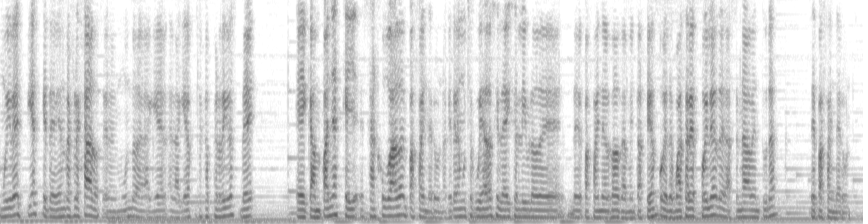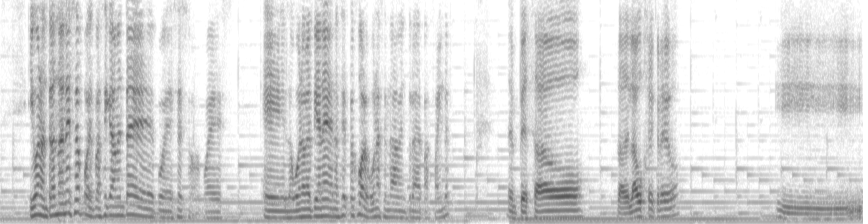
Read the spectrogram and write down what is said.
muy bestias que te ven reflejados en el mundo de la guía, de los pesajos perdidos de eh, campañas que se han jugado en Pathfinder 1. Hay que tener mucho cuidado si leéis el libro de, Pathfinder 2 de ambientación, porque te puede hacer spoilers de la senda aventura de Pathfinder 1. Y bueno, entrando en eso, pues básicamente, pues eso, pues eh, lo bueno que tiene, no sé, ¿tú juegas alguna senda de aventura de Pathfinder? He empezado la del auge, creo. Y,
